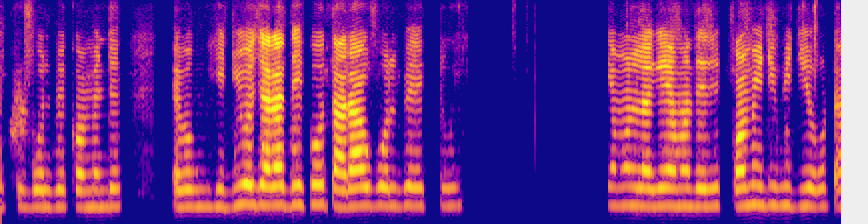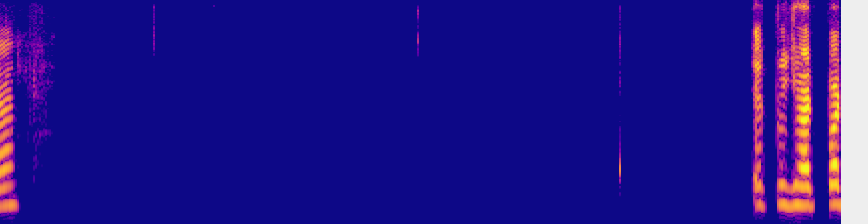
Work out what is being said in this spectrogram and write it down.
একটু বলবে কমেন্টে এবং ভিডিও যারা দেখো, তারাও বলবে একটু। কেমন লাগে আমাদের কমেডি ভিডিওটা একটু ঝটপট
